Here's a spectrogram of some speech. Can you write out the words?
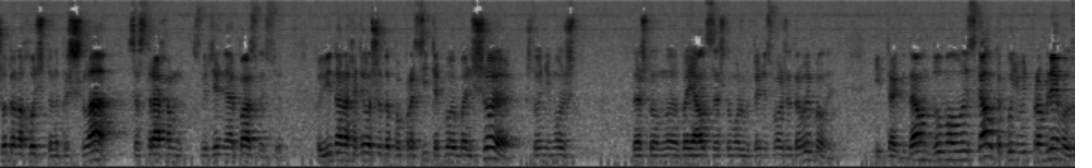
что-то она хочет, она пришла со страхом смертельной опасностью. Видно, она хотела что-то попросить такое большое, что он не может, да, что он боялся, что, может быть, кто не сможет это выполнить. И тогда он думал, искал какую-нибудь проблему,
